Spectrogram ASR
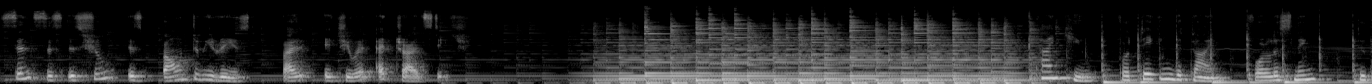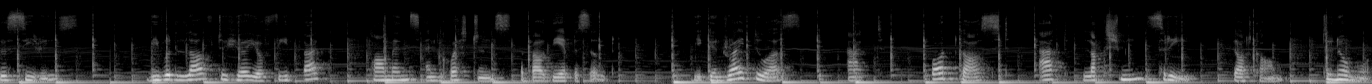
since this issue is bound to be raised by HUL at trial stage. Thank you for taking the time for listening to this series. We would love to hear your feedback, comments, and questions about the episode. You can write to us at podcast at lakshmisri.com to know more.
